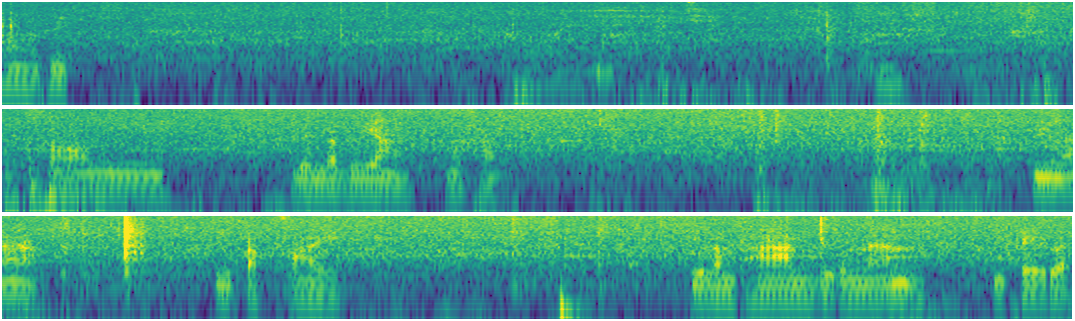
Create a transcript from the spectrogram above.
ห้องแบบนี้โอ้ยอืมแล้วก็มีริมระเบียงนะครับ ดีมาก มีปลั๊กไฟ มีลำธารอยู่ตรงนั้น มีเปด้วย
